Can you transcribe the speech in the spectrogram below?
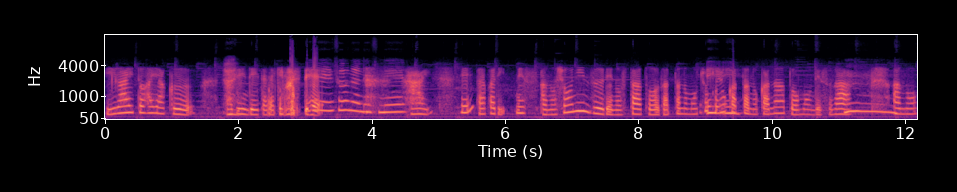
えー、意外と早く馴染んでいただきまして、はい、えー、そうなんですね。はい。でやっぱりねあの少人数でのスタートだったのもちょっと良かったのかなと思うんですが、えー、あの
